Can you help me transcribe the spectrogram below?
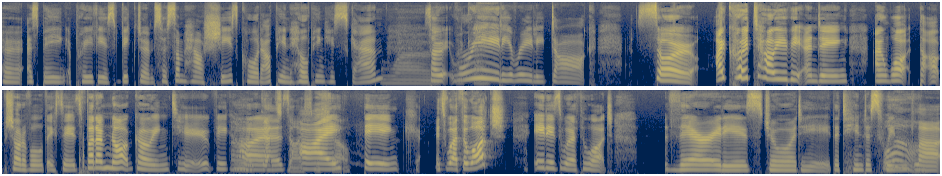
her as being a previous victim, so somehow she's caught up in helping his scam. Whoa. So okay. really, really dark. So I could tell you the ending and what the upshot of all this is, but I'm not going to oh, because Oh, nice, I Michelle. think It's worth a watch. it is worth a watch. There it is, Geordie, the Tinder swindler.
